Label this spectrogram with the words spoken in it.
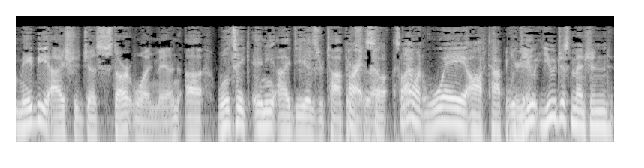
Maybe I should just start one, man. Uh, we'll take any ideas or topics. All right. So so Yeah. I went way off topic We here. You did. you just mentioned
